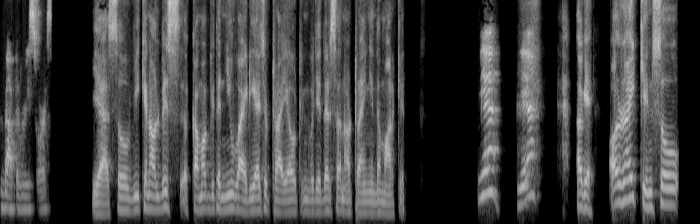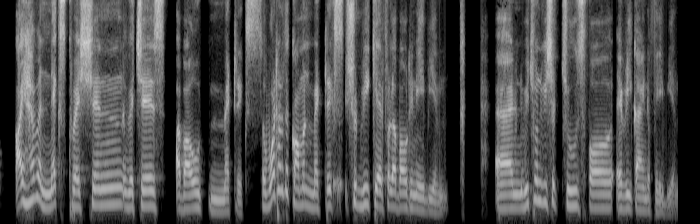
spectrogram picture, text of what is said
about the resource yeah so we can always uh, come up with a new idea to try out in which others are not trying in the market yeah yeah okay all right kim so I have a next question, which is about metrics. So, what are the common metrics should we careful about in ABM, and which one we should choose for every kind of ABM?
